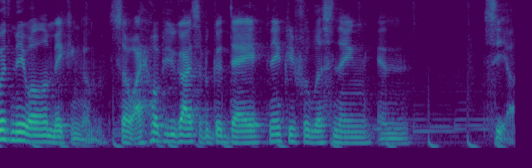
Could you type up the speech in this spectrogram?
with me while I'm making them. So I hope you guys have a good day. Thank you for listening and see ya.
